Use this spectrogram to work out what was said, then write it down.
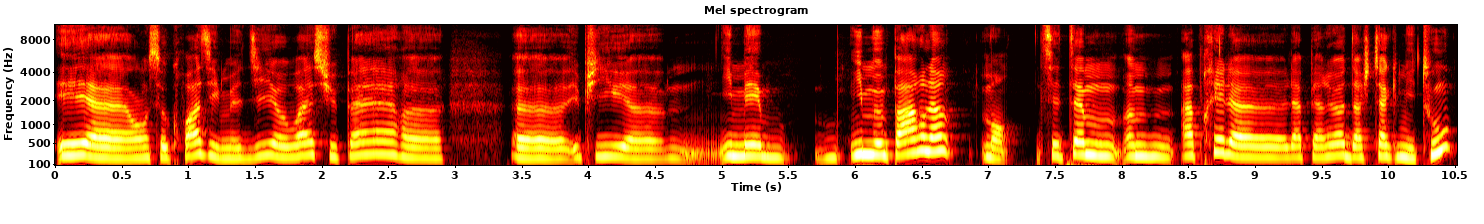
Et euh, on se croise, il me dit ouais, super. Euh, et puis il, il me parle Bon, c'était après la, période hashtag MeToo.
